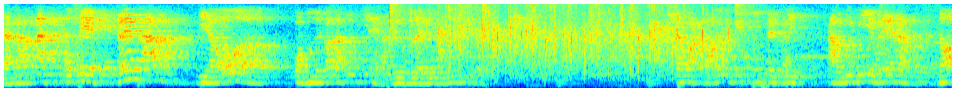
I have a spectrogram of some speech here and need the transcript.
นะครับอะโอเคนักเรียนครับ เดี๋ยวเอ่อปรบมือต้อนรับรุ่นพี่หน่อยครับลืมเลยลืมรุ่นพี่เลยจังหวะเรายังไม่คีดเลยนี่เอารุ่นพี่ยังไม่ได้แนะนำเนาะ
